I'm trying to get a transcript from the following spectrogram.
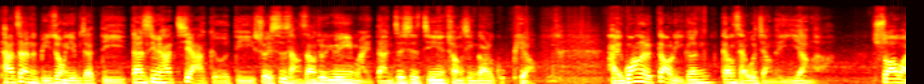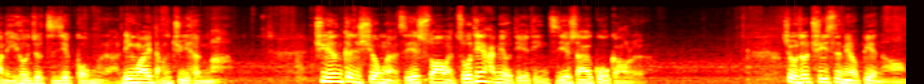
它占的比重也比较低，但是因为它价格低，所以市场上就愿意买单。这是今天创新高的股票。海光的道理跟刚才我讲的一样啊，刷完了以后就直接攻了。另外一档是巨亨嘛，巨亨更凶了，直接刷完，昨天还没有跌停，直接刷到过高了。所以我说趋势没有变了哦。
